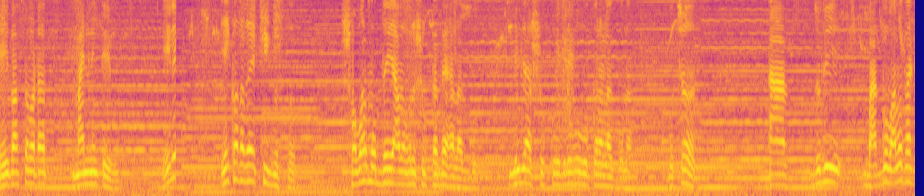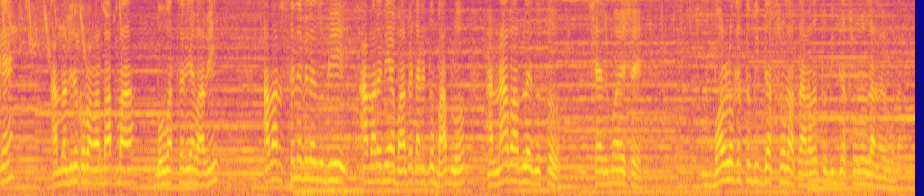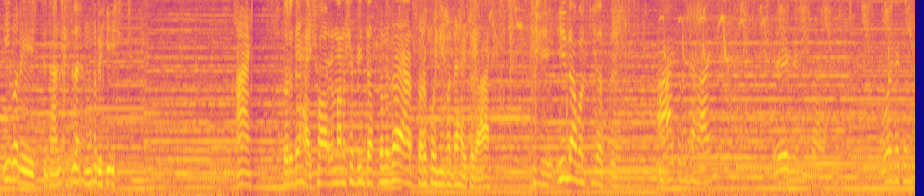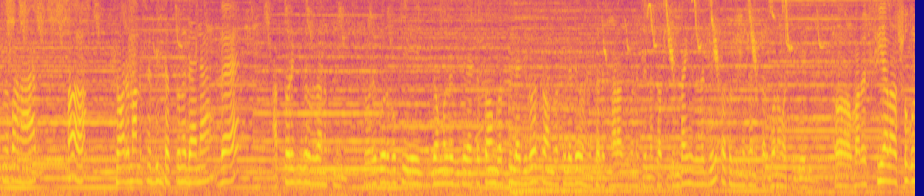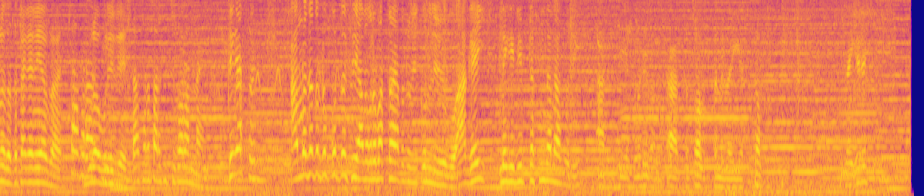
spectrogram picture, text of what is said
এই বাস্তবতা মাইনে নিতে হইব এই- কথাটাই ঠিক দোস্ত সবার মধ্যেই আমাদের সুখটা দেখা লাগবে। নিজে আর সুখ করে উপভোগ করা লাগবে না। বুঝছস? আর যদি ভাগ্য ভালো থাকে, আমরা যেরকম আমার বাপ মা, বউ বাচ্চা নিয়ে ভাবি, আমার ছেলেপেলে যদি আমার নিয়ে ভাবে, তাহলে তো ভাবলো। আর না ভাবলে দোস্ত, শেষ বয়সে বড় লোকের তো বৃদ্ধাশ্রম আছে আমাদের তো বৃদ্ধাশ্রমেও হব না। কি করিস তুই ধান খেতে মরিস। আয় তোরে দেখাই শহরের মানুষের বৃদ্ধাশ্রমে যায় আর তোরে কই নিব দেখাই তোরে আয়। ঈদ আবার কি আছে? আয় তোরে দেখাই। ওই দেখুন তোর পাহাড়। হ্যাঁ শহরের মানুষের বৃদ্ধাশ্রমে দেয় না। দেখ আর তোরে কি করব জানিস নি? তোরে করব কি এই জঙ্গলের ভিতরে একটা টঙ্গ তুলে দিব টঙ্গ তুলে দেবো তাহলে সারা জীবনের জন্য যতদিন বাইরে যাবে দিই ততদিনের জন্য তোর বনবাস দিয়ে দিই ও মানে শিয়াল আর শুকুরে যাতে টাকা নিয়ে যায় তাছাড়া আর বুড়া কি? বুড়ি রে তাছাড়া তার কিছু করার নাই। ঠিক আছে আমরা যতটুকু করতেছি আমাদের বাচ্চা এতটুকু করলে হইব। আগেই নেগেটিভটা চিন্তা না করি। আচ্ছা ঠিক আছে আচ্ছা চল তাহলে যাই চল। যাই রে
